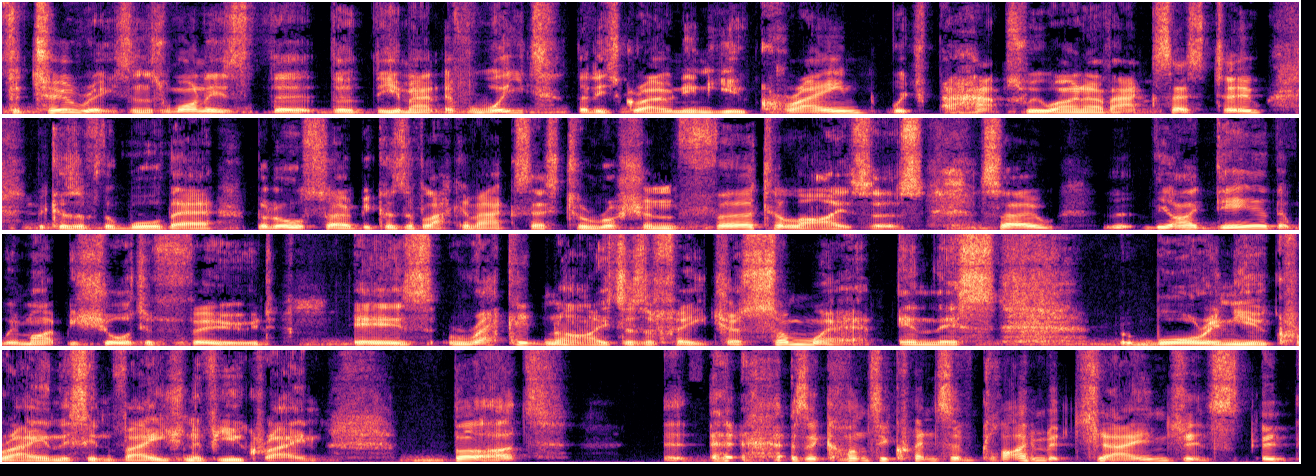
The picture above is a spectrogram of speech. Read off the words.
for two reasons. One is the, the, the, amount of wheat that is grown in Ukraine, which perhaps we won't have access to because of the war there, but also because of lack of access to Russian fertilizers. So the, the idea that we might be short of food is recognized as a feature somewhere in this war in Ukraine, this invasion of Ukraine. But as a consequence of climate change, it's it,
